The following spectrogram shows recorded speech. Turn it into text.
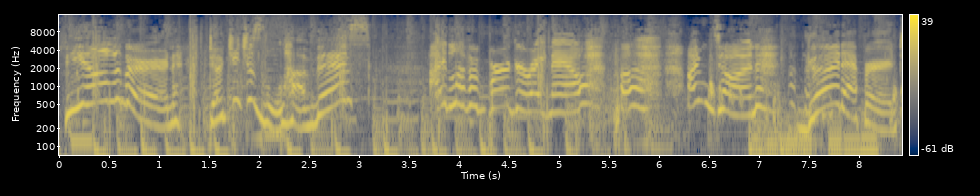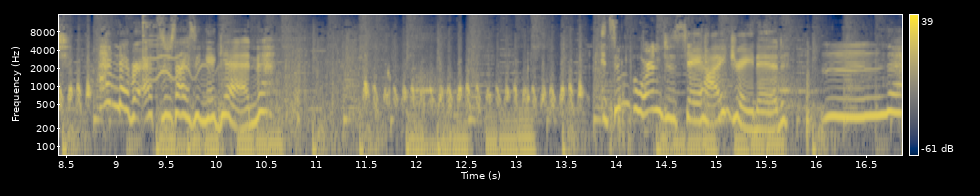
Feel the burn. Don't you just love this? I'd love a burger right now. Ugh, I'm done. Good effort. I'm never exercising again. It's important to stay hydrated. Mmm.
